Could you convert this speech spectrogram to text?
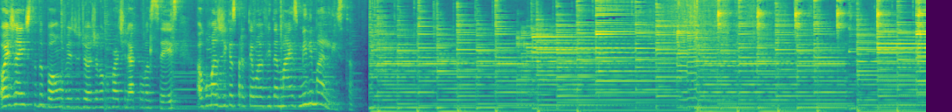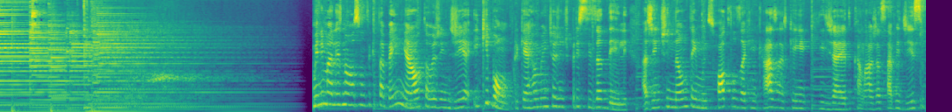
Oi gente, tudo bom? No vídeo de hoje eu vou compartilhar com vocês algumas dicas para ter uma vida mais minimalista. minimalismo é um assunto que está bem em alta hoje em dia e que bom, porque realmente a gente precisa dele. A gente não tem muitos rótulos aqui em casa, quem já é do canal já sabe disso,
